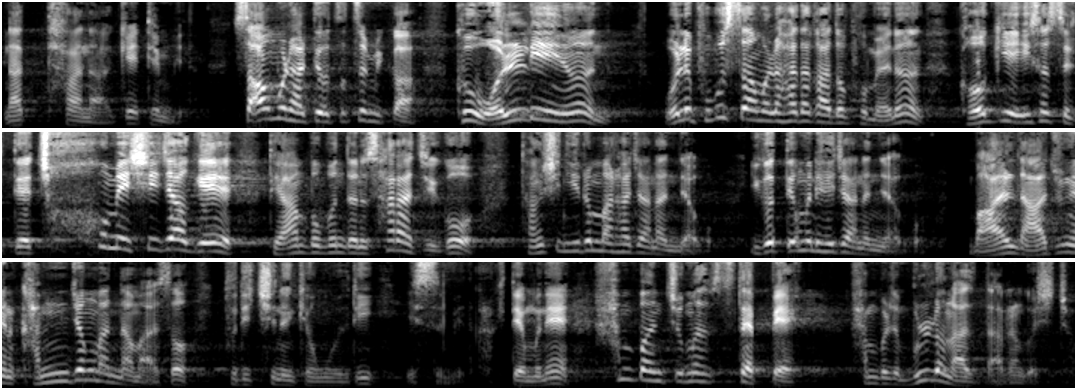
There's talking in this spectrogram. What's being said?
나타나게 됩니다. 싸움을 할 때 어떻습니까? 그 원리는 원래 부부싸움을 하다가도 보면은 거기에 있었을 때 처음에 시작에 대한 부분들은 사라지고 당신 이런 말 하지 않았냐고 이것 때문에 하지 않았냐고 말 나중에는 감정만 남아서 부딪히는 경우들이 있습니다. 그렇기 때문에 한 번쯤은 step back, 한 번쯤 물러나다는 것이죠.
